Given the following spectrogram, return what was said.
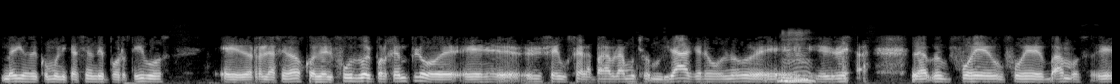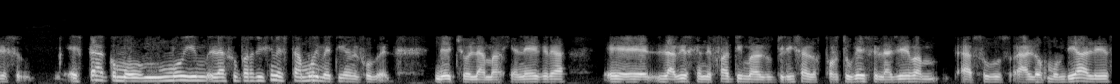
medios de comunicación deportivos eh, relacionados con el fútbol, por ejemplo, eh, eh, se usa la palabra mucho milagro, ¿no? Mm. fue, fue, vamos, está como muy, la superstición está muy metida en el fútbol. De hecho, la magia negra, la Virgen de Fátima la utilizan los portugueses, la llevan a sus a los mundiales,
